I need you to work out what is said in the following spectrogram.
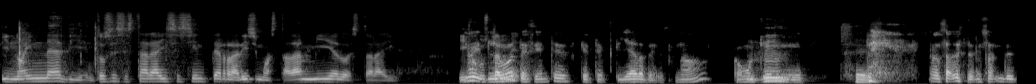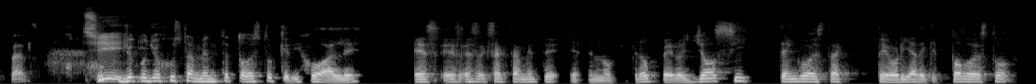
y no hay nadie. Entonces estar ahí se siente rarísimo, hasta da miedo estar ahí. Y No, y luego justamente... te sientes que te pierdes, ¿no? Como que Sí. no sabes en dónde estás. Sí, Yo, yo justamente todo esto que dijo Ale es, es, es exactamente en lo que creo, pero yo sí tengo esta teoría de que todo esto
